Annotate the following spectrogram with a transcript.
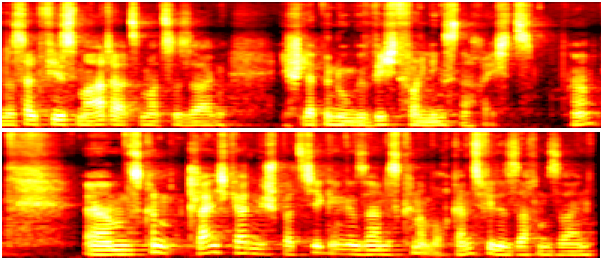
Und das ist halt viel smarter, als immer zu sagen, ich schleppe nur ein Gewicht von links nach rechts. Ja? Ähm, das können Kleinigkeiten wie Spaziergänge sein, das können aber auch ganz viele Sachen sein,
